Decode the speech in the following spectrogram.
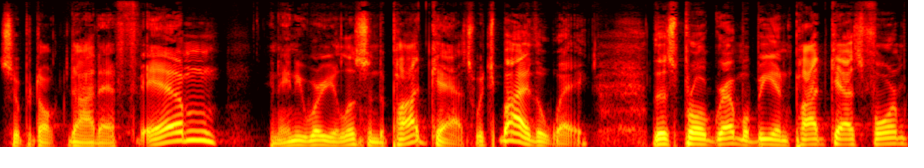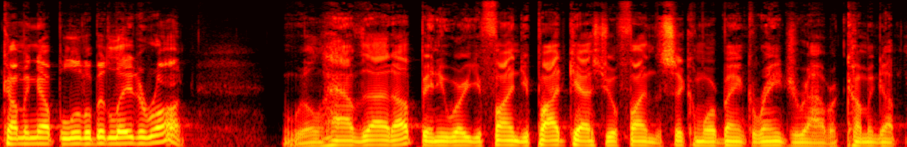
supertalk.fm, and anywhere you listen to podcasts, which, by the way, this program will be in podcast form coming up a little bit later on. We'll have that up. Anywhere you find your podcast, you'll find the Sycamore Bank Ranger Hour coming up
